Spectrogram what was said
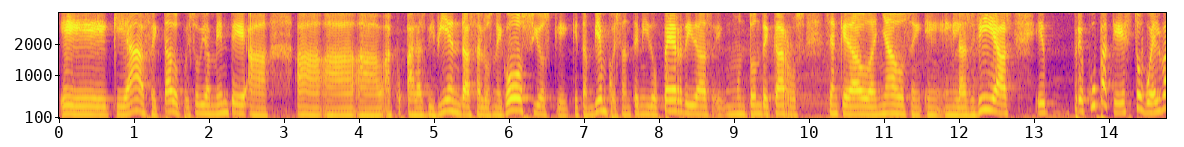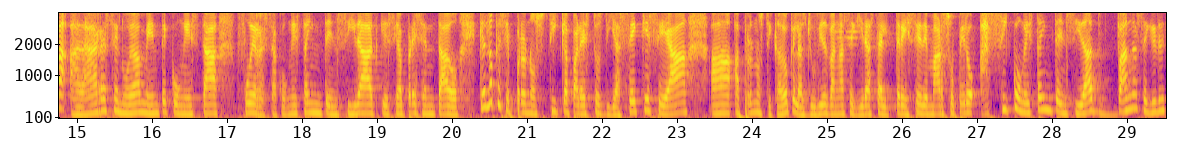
que ha afectado pues obviamente a, las viviendas, a los negocios que, también pues han tenido pérdidas, un montón de carros se han quedado dañados en las vías. Preocupa que esto vuelva a darse nuevamente con esta fuerza, con esta intensidad que se ha presentado. ¿Qué es lo que se pronostica para estos días? Sé que se ha pronosticado que las lluvias van a seguir hasta el 13 de marzo, pero así con esta intensidad van a seguir eh,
